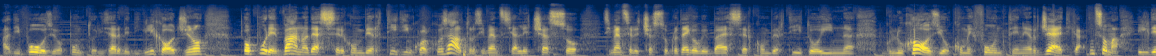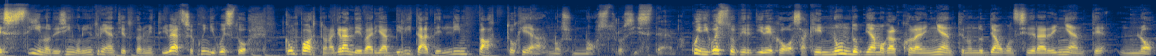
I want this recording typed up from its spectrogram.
adipose o appunto riserve di glicogeno, oppure vanno ad essere convertiti in qualcos'altro, si pensi all'eccesso si pensa all'eccesso proteico che va a essere convertito in glucosio come fonte energetica, insomma il destino dei singoli nutrienti è totalmente diverso e quindi questo comporta una grande variabilità dell'impatto che hanno sul nostro sistema. Quindi questo per dire cosa? Che non dobbiamo calcolare niente, non dobbiamo considerare niente? No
